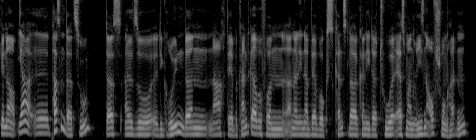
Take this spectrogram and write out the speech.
genau, ja, äh, passend dazu dass also äh, die Grünen dann nach der Bekanntgabe von Annalena Baerbocks Kanzlerkandidatur erstmal einen riesen Aufschwung hatten,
